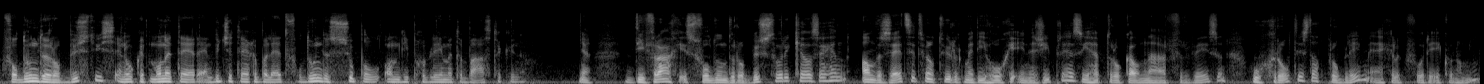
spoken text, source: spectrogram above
voldoende robuust is en ook het monetaire en budgettaire beleid voldoende soepel om die problemen te baas te kunnen. Ja, die vraag is voldoende robuust, hoor ik jou zeggen. Anderzijds zitten we natuurlijk met die hoge energieprijzen. Je hebt er ook al naar verwezen. Hoe groot is dat probleem eigenlijk voor de economie?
